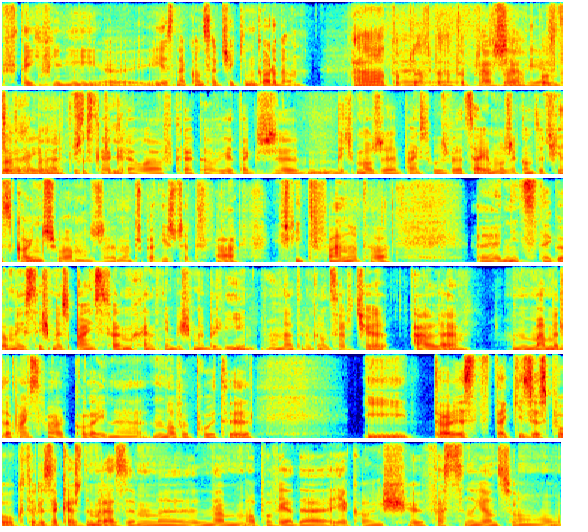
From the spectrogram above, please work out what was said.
w tej chwili jest na koncercie Kim Gordon. A, to prawda, to w prawda. Pozdrawiamy wszystkich. grała w Krakowie, także być może Państwo już wracają, może koncert się skończył, a może na przykład jeszcze trwa. Jeśli trwa, no to e, nic z tego. My jesteśmy z Państwem, chętnie byśmy byli na tym koncercie, ale mamy dla Państwa kolejne nowe płyty i to jest taki zespół, który za każdym razem e, nam opowiada jakąś fascynującą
